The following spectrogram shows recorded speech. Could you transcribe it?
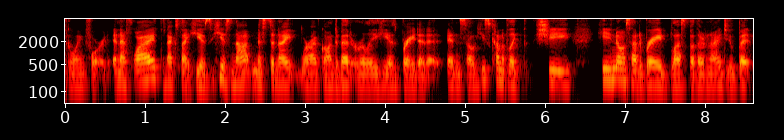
going forward. And FY, the next night he has he has not missed a night where I've gone to bed early. He has braided it, and so he's kind of like she. He knows how to braid blessed better than I do. But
